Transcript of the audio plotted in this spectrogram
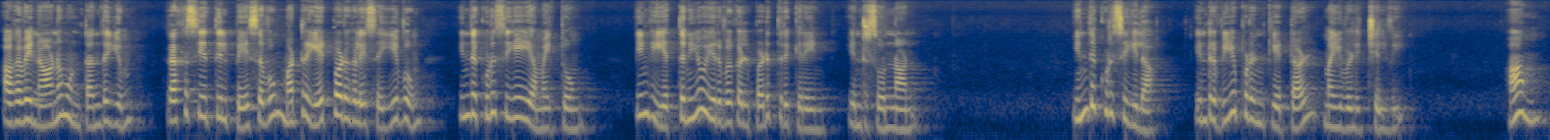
ஆகவே நானும் உன் தந்தையும் ரகசியத்தில் பேசவும் மற்ற ஏற்பாடுகளை செய்யவும் இந்த குடிசையை அமைத்தோம். இங்கு எத்தனையோ இரவுகள் படுத்திருக்கிறேன் என்று சொன்னான். இந்த குடிசையிலா? என்று வியப்புடன் கேட்டாள் மைவழிச் செல்வி. ஆம்.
